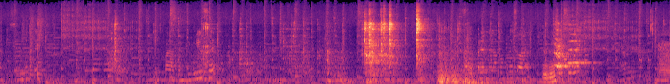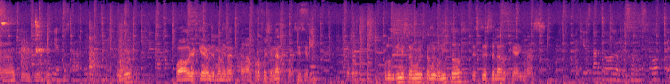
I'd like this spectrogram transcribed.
aquí se mete. Y es para comprimirse. Se prende la compresora. Se sube. Ah, Y esto es para pegar. Wow, ya quedan de manera uh, profesional, por así decirlo. Pues los diseños están muy, están muy bonitos. Este, de este lado que hay más. Aquí están todo lo que son los cortes.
